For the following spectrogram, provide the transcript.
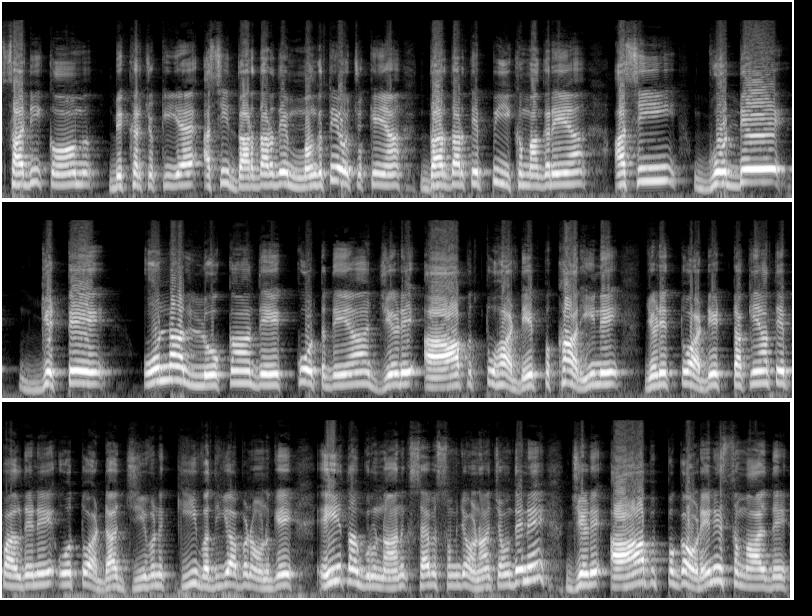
ਸਾਡੀ ਕੌਮ ਬਿਖਰ ਚੁੱਕੀ ਹੈ। ਅਸੀਂ ਦਰ-ਦਰ ਦੇ ਮੰਗਤੇ ਹੋ ਚੁੱਕੇ ਹਾਂ, ਦਰ-ਦਰ ਤੇ ਭੀਖ ਮੰਗ ਰਹੇ ਹਾਂ। ਅਸੀਂ ਗੋਡੇ, ਗਿੱਟੇ ਉਹਨਾਂ ਲੋਕਾਂ ਦੇ ਘੁੱਟਦੇ ਆ ਜਿਹੜੇ ਆਪ ਤੁਹਾਡੇ ਭਿਖਾਰੀ ਨੇ, ਜਿਹੜੇ ਤੁਹਾਡੇ ਟਕਿਆਂ ਤੇ ਪਲਦੇ ਨੇ, ਉਹ ਤੁਹਾਡਾ ਜੀਵਨ ਕੀ ਵਧੀਆ ਬਣਾਉਣਗੇ? ਇਹ ਤਾਂ ਗੁਰੂ ਨਾਨਕ ਸਾਹਿਬ ਸਮਝਾਉਣਾ ਚਾਹੁੰਦੇ ਨੇ, ਜਿਹੜੇ ਆਪ ਭਗੌੜੇ ਨੇ ਸਮਾਜ ਦੇ,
